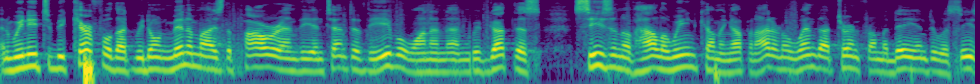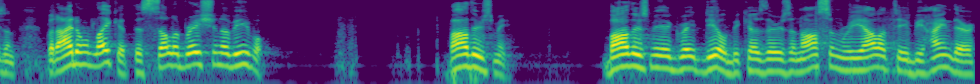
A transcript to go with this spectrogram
And we need to be careful that we don't minimize the power and the intent of the evil one. And, and we've got this season of Halloween coming up, and I don't know when that turned from a day into a season, but I don't like it. This celebration of evil bothers me. Bothers me a great deal because there's an awesome reality behind there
